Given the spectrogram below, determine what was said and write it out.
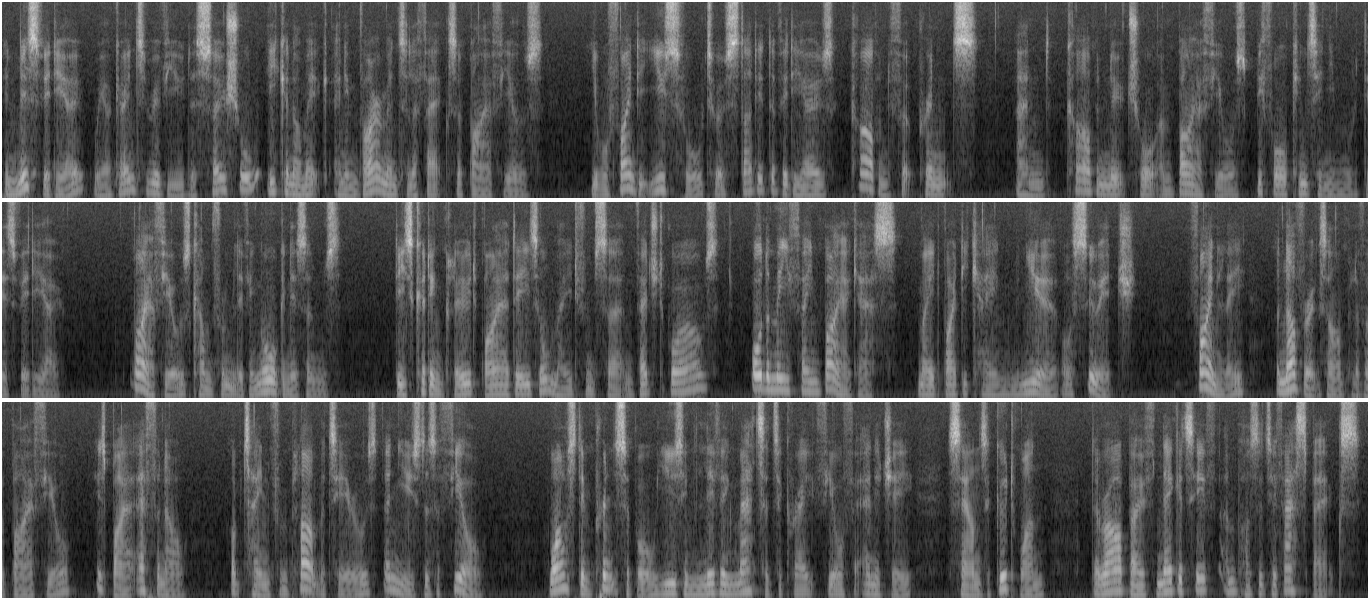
this video we are going to review the social, economic and environmental effects of biofuels. You will find it useful to have studied the videos carbon footprints and carbon neutral and biofuels before continuing with this video. Biofuels come from living organisms. These could include biodiesel made from certain vegetable oils or the methane biogas made by decaying manure or sewage. Finally, another example of a biofuel is bioethanol obtained from plant materials and used as a fuel. Whilst in principle using living matter to create fuel for energy sounds a good one, there are both negative and positive aspects.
